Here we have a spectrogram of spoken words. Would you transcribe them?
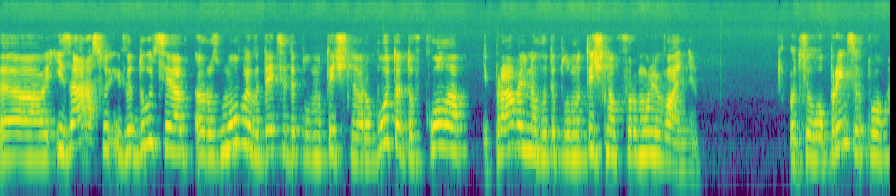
Е, І зараз ведуться розмови, ведеться дипломатична робота довкола правильного дипломатичного формулювання. Оцього принципу,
